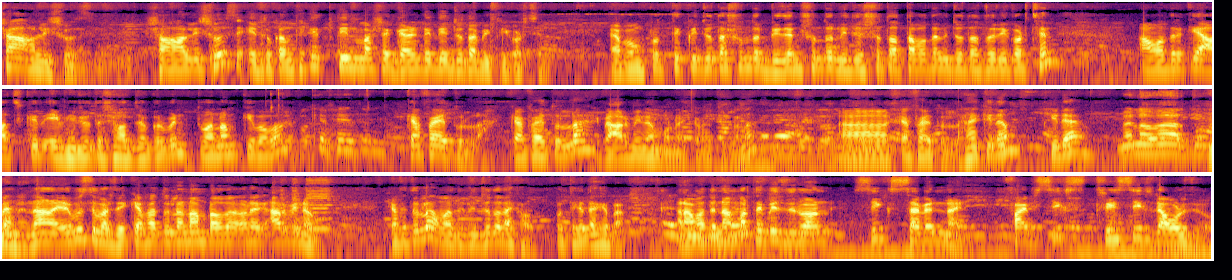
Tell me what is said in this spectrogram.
শাহ আলী শুজ। শাহ আলী শুজ এই দোকান থেকে তিন মাসের গ্যারান্টি দিয়ে জুতা বিক্রি করছেন এবং প্রত্যেকটি জুতা সুন্দর ডিজাইন সুন্দর নিজস্ব তত্ত্বাবধানে জুতা তৈরি করছেন। আমাদেরকে আজকের এই ভিডিওতে সাহায্য করবেন। তোমার নাম কি বাবা? ক্যাফায়েতুল্লাহ ক্যাফায়েতুল্লাহ একটা আর্মি নাম মনে হয় ক্যাফায়েতুল্লাহ না? আহ, ক্যাফায়েতুল্লাহ হ্যাঁ কি নাম? কিটা না না এ বুঝতে পারছি। ক্যাফাতুল্লাহ নামটা অনেক আরবি নাম। ক্যাফাতুল্লাহ আমাদের জুতা দেখাও কোথেকে দেখাবা আর আমাদের নাম্বার থাকবে zero one six seven nine five six three six double zero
